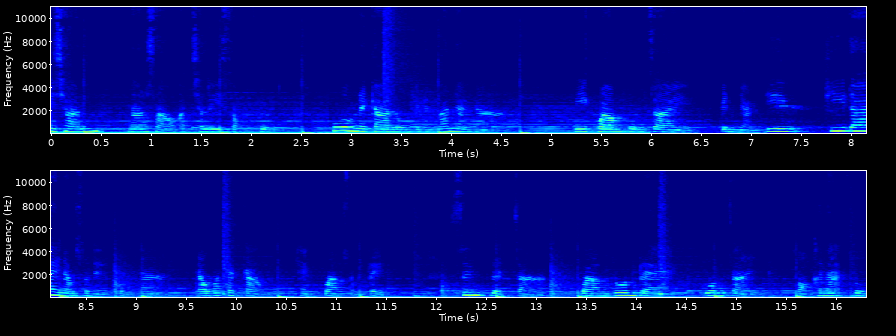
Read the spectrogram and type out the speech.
ดิฉัน นางสาวอัญชลีสับคุณ ผู้อำนวยการโรงเรียนบ้านยางงามมีความภูมิใจเป็นอย่างยิ่งที่ได้นำเสนอผลงานนวัตกรรมแห่งความสำเร็จ ซึ่งเกิดจากความร่วมแรง ร่วมใจของคณะครู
